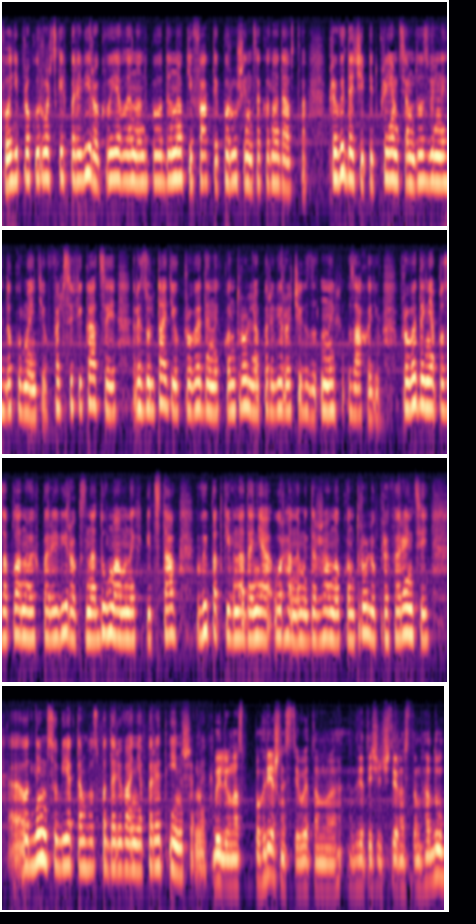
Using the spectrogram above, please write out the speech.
В ході прокурорських перевірок виявлено непоодинокі факти порушень законодавства при видачі підприємцям дозвільних документів, фальсифікації результатів проведених контрольно-перевірочних заходів, проведення позапланових перевірок з надуманих підстав, випадків надання органами державного контролю преференцій е, одним суб'єктам господарювання перед іншими. Были у нас погрешности в этом э, 2014 году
